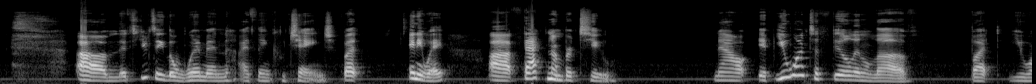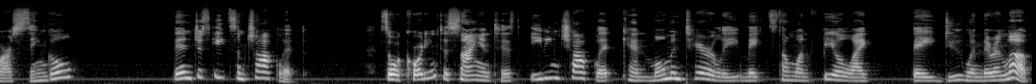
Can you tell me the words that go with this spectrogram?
um, it's usually the women, I think, who change. But anyway, uh, fact number two. Now, if you want to feel in love, but you are single, then just eat some chocolate. So, according to scientists, eating chocolate can momentarily make someone feel like they do when they're in love.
